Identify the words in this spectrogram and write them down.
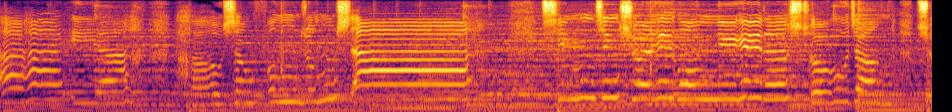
爱呀，好像风中沙，轻轻吹过你的手掌，却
